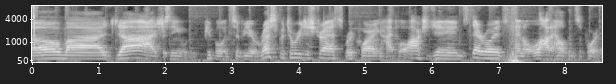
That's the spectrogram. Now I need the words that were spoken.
Oh my gosh. We're seeing people in severe respiratory distress, requiring high flow oxygen, steroids, and a lot of help and support.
